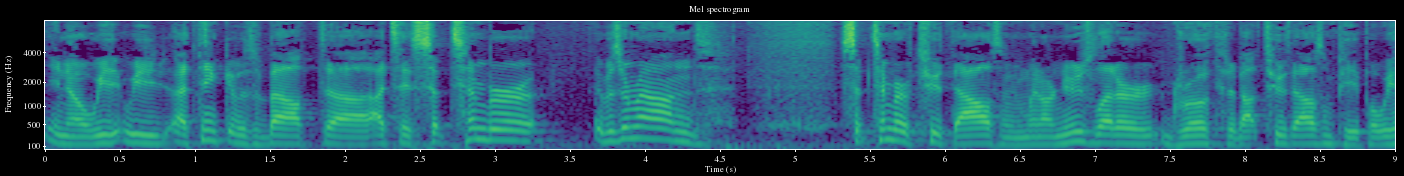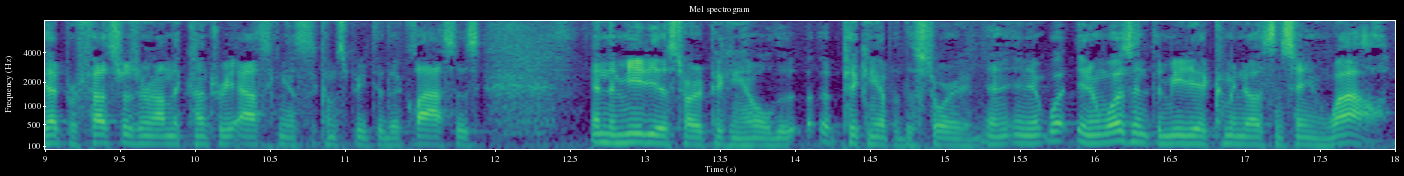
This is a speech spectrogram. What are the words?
you know, we, we I think it was about uh, I'd say September. It was around September of 2000 when our newsletter growth hit about 2,000 people. We had professors around the country asking us to come speak to their classes and the media started picking up, uh, picking up the story. And, and, it, and, it, wasn't the media coming to us and saying, wow,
